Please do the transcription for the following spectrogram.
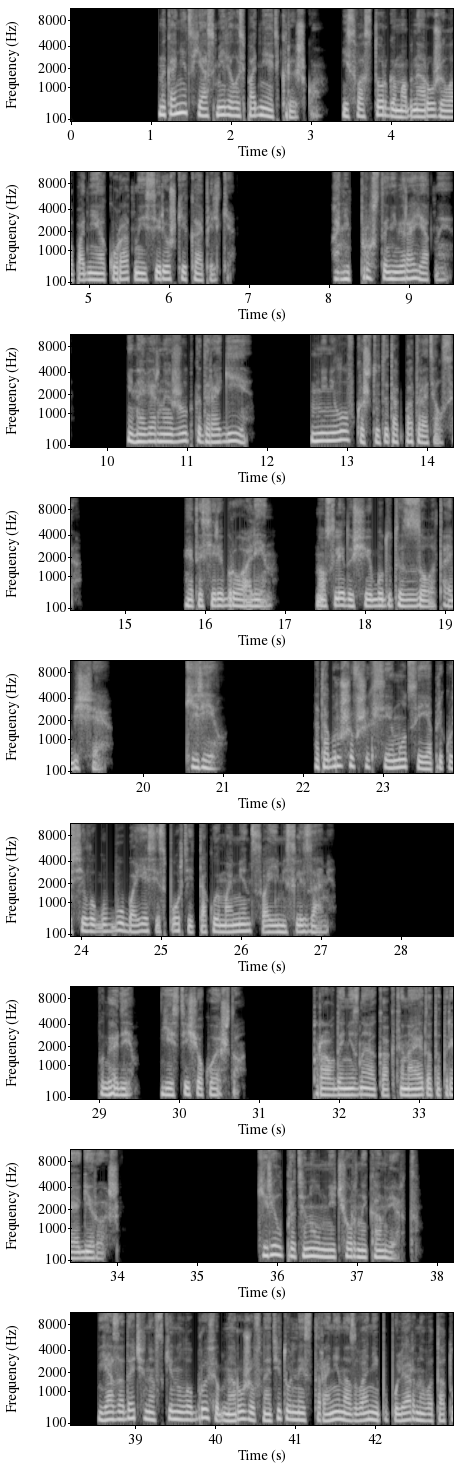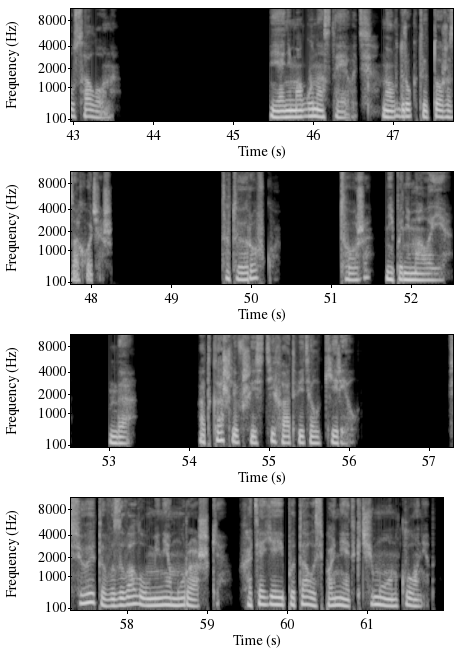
Наконец я осмелилась поднять крышку и с восторгом обнаружила под ней аккуратные сережки капельки Они просто невероятные. И, наверное, жутко дорогие. Мне неловко, что ты так потратился. Это серебро, Алин. Но следующие будут из золота, обещаю. Кирилл. От обрушившихся эмоций я прикусила губу, боясь испортить такой момент своими слезами. Погоди, есть еще кое-что. Правда, не знаю, как ты на этот отреагируешь. Кирилл протянул мне черный конверт. Я озадаченно вскинула бровь, обнаружив на титульной стороне название популярного тату-салона. Я не могу настаивать, но вдруг ты тоже захочешь. Татуировку? Тоже? Не понимала я. Да. Откашлившись, тихо ответил Кирилл. Все это вызывало у меня мурашки, хотя я и пыталась понять, к чему он клонит.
